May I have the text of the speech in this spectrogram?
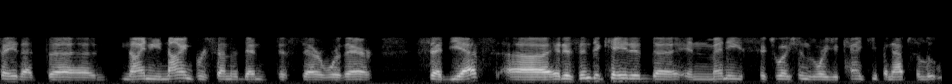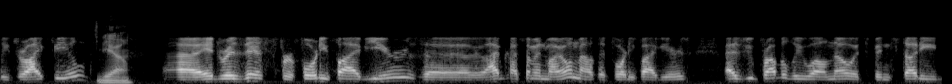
say that uh, 99% of dentists there were there said yes. Uh, it is indicated uh, in many situations where you can't keep an absolutely dry field. Yeah. Uh, it resists for 45 years. Uh, I've got some in my own mouth at 45 years. As you probably well know, it's been studied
